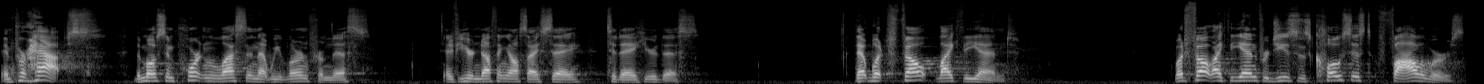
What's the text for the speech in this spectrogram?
And perhaps the most important lesson that we learn from this, and if you hear nothing else I say today, hear this that what felt like the end, what felt like the end for Jesus' closest followers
